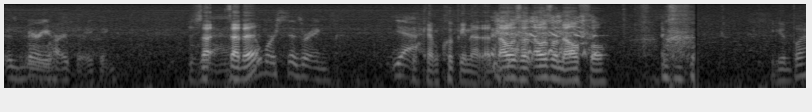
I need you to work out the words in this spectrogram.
It was very Ooh. heartbreaking. Is that Yeah, is that No it? more scissoring. Yeah. Okay, I'm clipping that. That was a, that was a mouthful. you good boy?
